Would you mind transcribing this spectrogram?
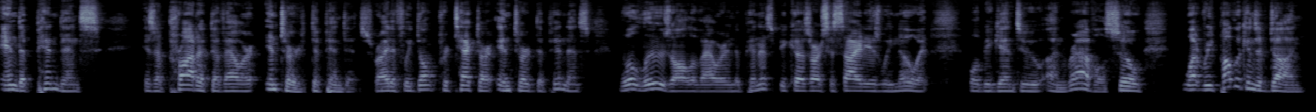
independence is a product of our interdependence, right? If we don't protect our interdependence, we'll lose all of our independence because our society as we know it will begin to unravel. So, what Republicans have done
